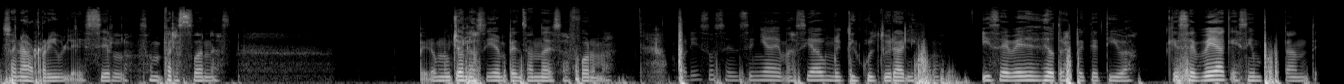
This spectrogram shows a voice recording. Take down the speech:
Suena horrible decirlo, son personas. Pero muchos lo siguen pensando de esa forma. Eso se enseña demasiado multiculturalismo y se ve desde otra perspectiva, que se vea que es importante,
